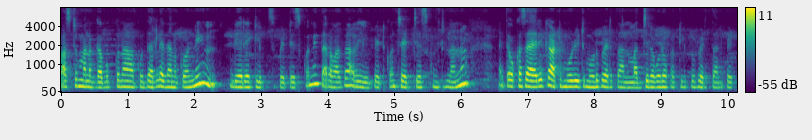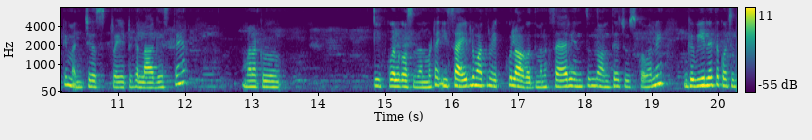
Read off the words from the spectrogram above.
ఫస్ట్ మనకు గబుక్కున కుదరలేదనుకోండి వేరే క్లిప్స్ పెట్టేసుకొని తర్వాత అవి పెట్టుకొని సెట్ చేసుకుంటున్నాను. అయితే ఒక శారీకి అటు మూడు ఇటు మూడు పెడతాను. మధ్యలో కూడా ఒక క్లిప్ పెడతాను. పెట్టి మంచిగా స్ట్రైట్గా లాగేస్తే మనకు ఈక్వల్గా వస్తుంది అనమాట ఈ సైడ్లు మాత్రం ఎక్కువ లాగొద్దు. మనకు శారీ ఎంత ఉందో అంతే చూసుకోవాలి. ఇంకా వీలైతే కొంచెం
